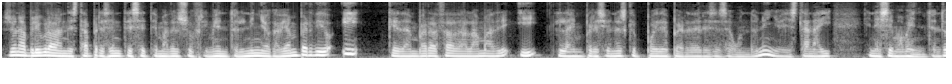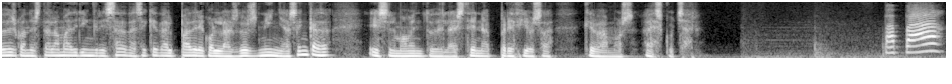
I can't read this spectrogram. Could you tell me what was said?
Es una película donde está presente ese tema del sufrimiento, el niño que habían perdido y queda embarazada la madre y la impresión es que puede perder ese segundo niño y están ahí en ese momento. Entonces cuando está la madre ingresada, se queda el padre con las dos niñas en casa, es el momento de la escena preciosa que vamos a escuchar. Papá,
